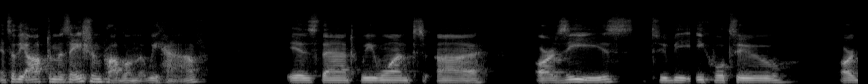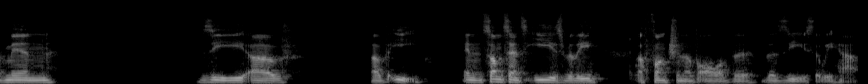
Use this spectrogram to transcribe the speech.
And so the optimization problem that we have is that we want uh, our z's to be equal to argmin z of, of e. And in some sense, e is really a function of all of the, the z's that we have.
